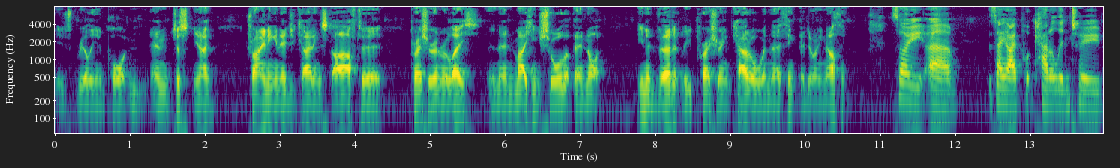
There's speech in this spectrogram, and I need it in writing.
is really important, and just you know, training and educating staff to pressure and release, and then making sure that they're not inadvertently pressuring cattle when they think they're doing nothing. So, uh, say I put cattle into,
